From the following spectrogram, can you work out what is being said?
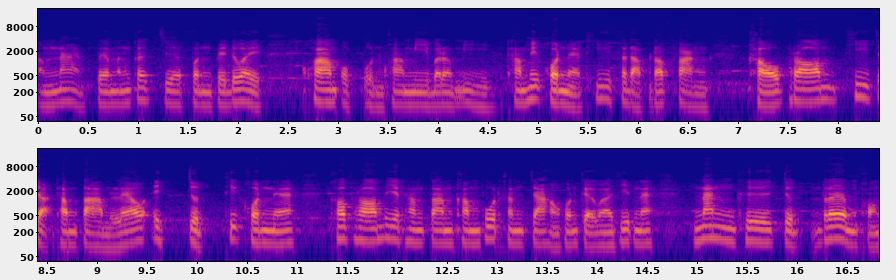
อำนาจ แต่มันก็เจือปนไปด้วยความอบอุ่นความมีบารมีทำให้คนเนี่ยที่สดับรับฟัง เขาพร้อมที่จะทำตามแล้วไอ้จุดที่คนเนี่ยเขาพร้อมที่จะทำตามคำพูดคำจาของคนเกิดวันอาทิตย์นะนั่นคือจุดเริ่มของ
